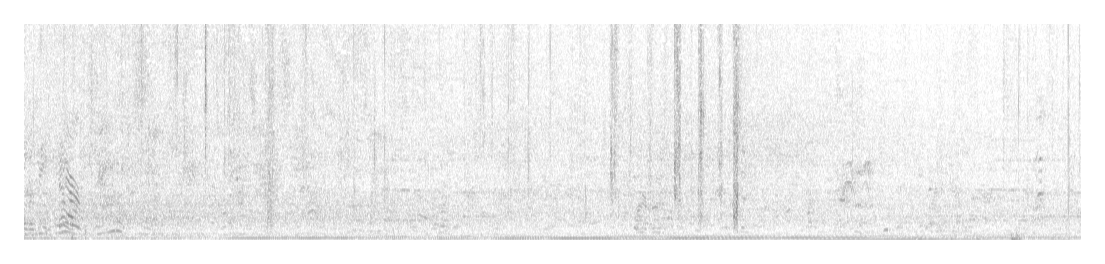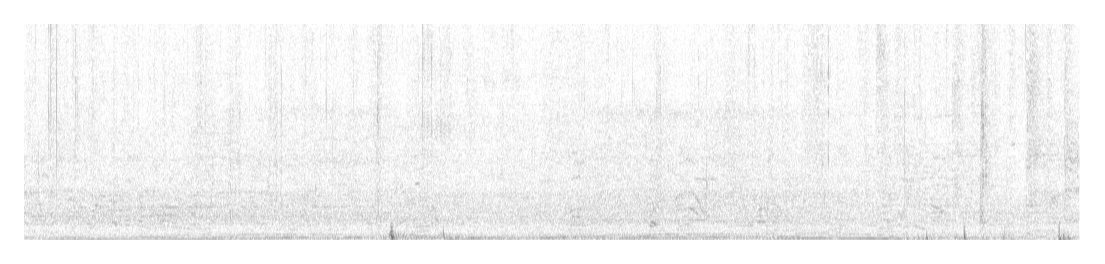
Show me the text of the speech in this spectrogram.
that are being. They are beautiful.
